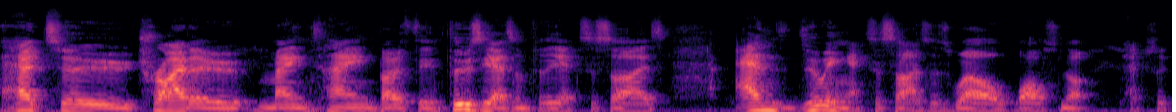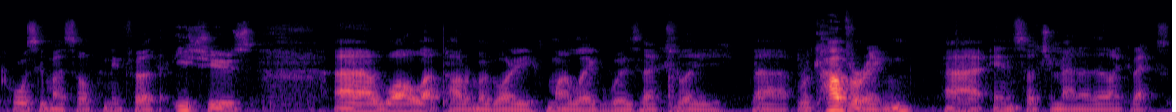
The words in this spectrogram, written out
I had to try to maintain both the enthusiasm for the exercise and doing exercise as well, whilst not actually causing myself any further issues. Uh, while that part of my body, my leg, was actually uh, recovering uh, in such a manner that I could ex-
